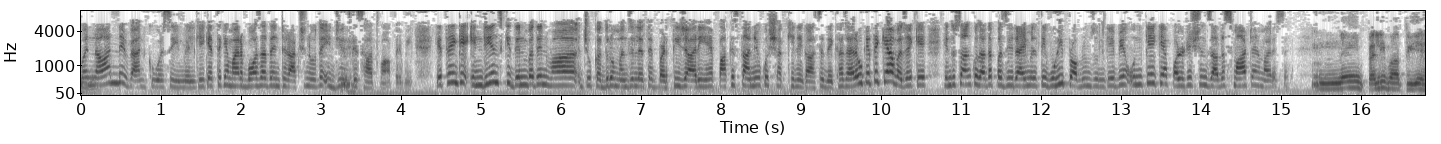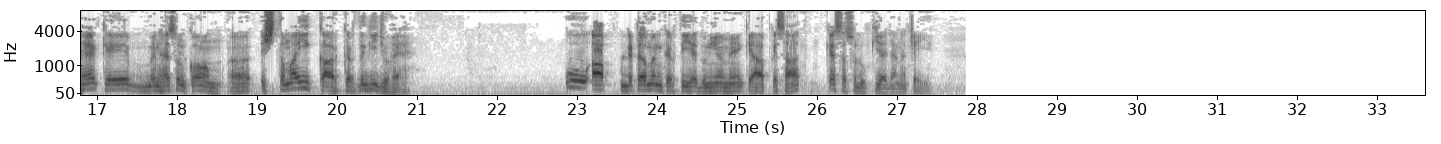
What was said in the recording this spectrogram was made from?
Mannan ने Vancouver से email की कहते हैं कि हमारा बहुत ज़्यादा इंटरेक्शन होता है इंडियंस के साथ वहाँ पे भी। कहते हैं कि इंडियंस की दिन ब दिन वहाँ जो कदर मंजिलत बढ़ती जा रही है। पाकिस्तानियों को शक की निगाह से देखा जा रहा है। वो कहते हैं क्या वजह कि हिंदुस्तान को ज़्यादा पजीराई मिलती है? वही प्रॉब्लम्स उनके भी हैं। उनके क्या पॉलिटिशियन ज़्यादा स्मार्ट है हमारे से? नहीं पहली बात तो ये है कि मनहसुल कौम इज्तमाही कारकर्दगी जो है वो आप डिटर्मन करती है दुनिया में कि आपके साथ कैसा सलूक किया जाना चाहिए।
